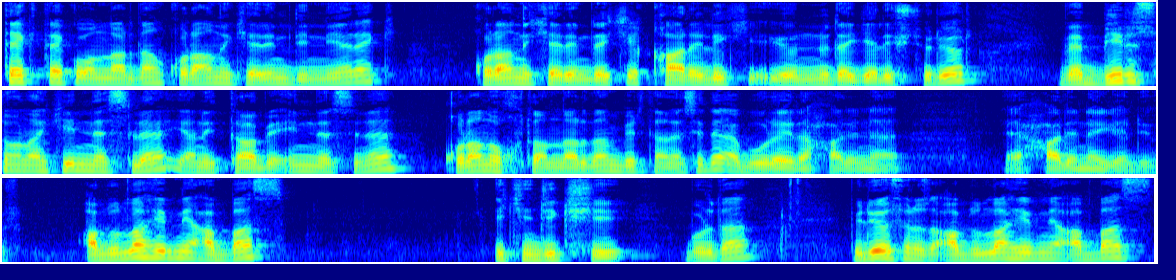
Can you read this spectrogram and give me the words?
tek tek onlardan Kur'an-ı Kerim dinleyerek Kur'an-ı Kerim'deki karilik yönünü de geliştiriyor ve bir sonraki nesle yani tabi'in nesline Kur'an okutanlardan bir tanesi de Ebu Hureyre haline e, haline geliyor. Abdullah İbni Abbas ikinci kişi burada. Biliyorsunuz Abdullah İbni Abbas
